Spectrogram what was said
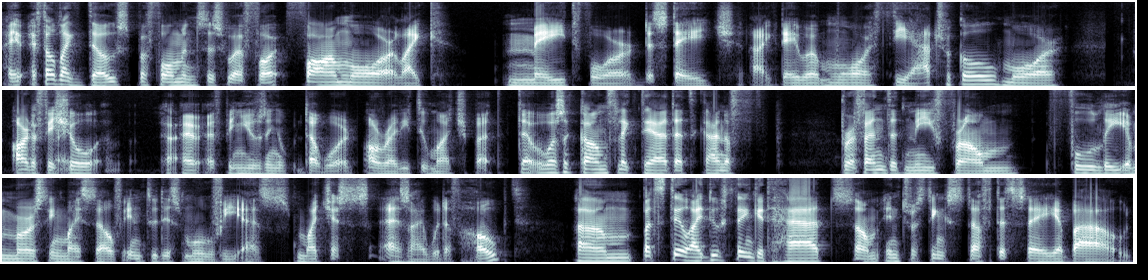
I, I, felt like those performances were far, far more like made for the stage. Like they were more theatrical, more artificial. Right. I've been using that word already too much, but there was a conflict there that kind of prevented me from fully immersing myself into this movie as much as, as I would have hoped. Um, but still, I do think it had some interesting stuff to say about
